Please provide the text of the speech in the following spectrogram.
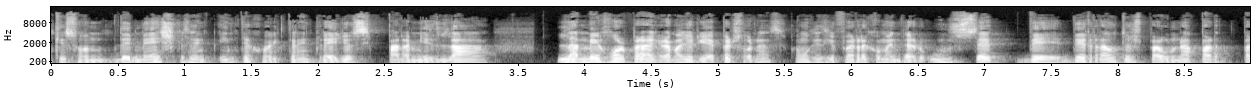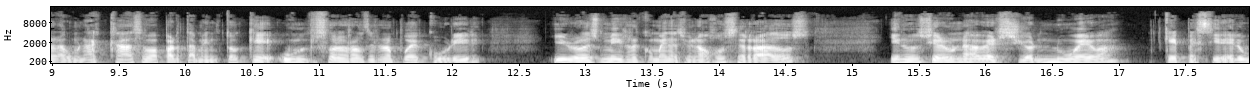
que son de mesh, que se interconectan entre ellos, para mí es la, la mejor para la gran mayoría de personas. Como que si fue recomendar un set de, de routers para una, para una casa o apartamento que un solo router no puede cubrir. Y es mi recomendación a ojos cerrados. Y anunciaron una versión nueva que pues tiene el,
